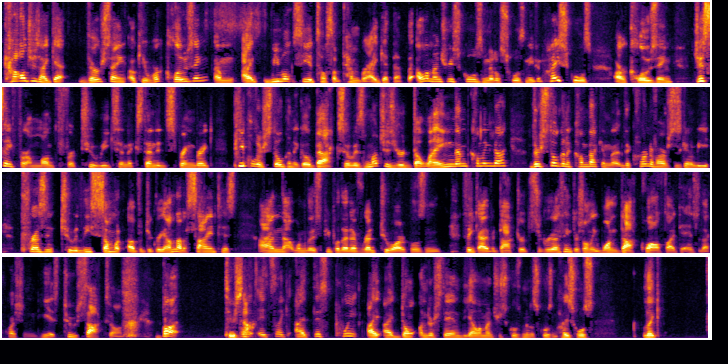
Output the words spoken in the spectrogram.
colleges, I get they're saying, okay, we're closing. Um, I we won't see it till September. I get that, but elementary schools, middle schools, and even high schools are closing. Just say for a month, for two weeks, an extended spring break. People are still going to go back. So as much as you're delaying them coming back, they're still going to come back, and the, the coronavirus is going to be present to at least somewhat of a degree. I'm not a scientist. I'm not one of those people that have read two articles and think I have a doctorate's degree. I think there's only one doc qualified to answer that question. and He has two socks on. But Two well, it's like at this point, I, I don't understand the elementary schools, middle schools, and high schools. Like,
